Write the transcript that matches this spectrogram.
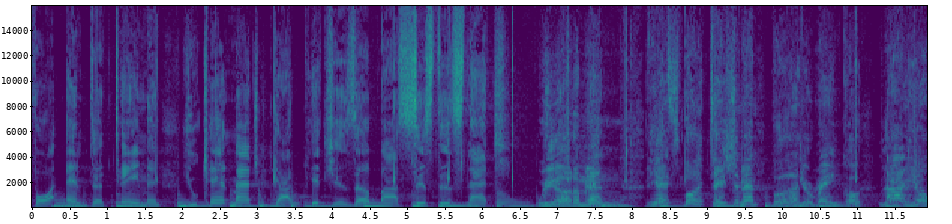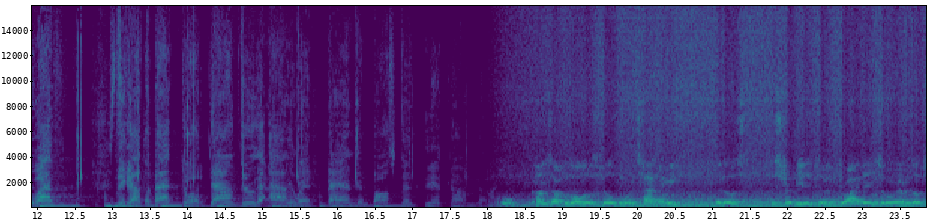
for entertainment. You can't match. Got pictures of my sister's snatch. We are the men, the exploitation men. Put on your raincoat, lie to your wife. Sneak out the back door, down through the alleyway. Banned in Boston, here come the. Who comes up with all those billboards? How, I mean, are those distributed to drive-ins or wherever those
